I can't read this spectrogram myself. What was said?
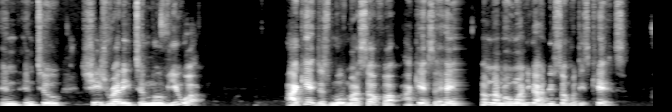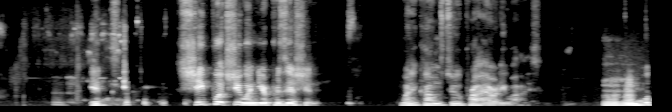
in, until she's ready to move you up. I can't just move myself up. I can't say, "Hey, I'm number one. You got to do something with these kids." It's she puts you in your position when it comes to priority wise. Mhm. Most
